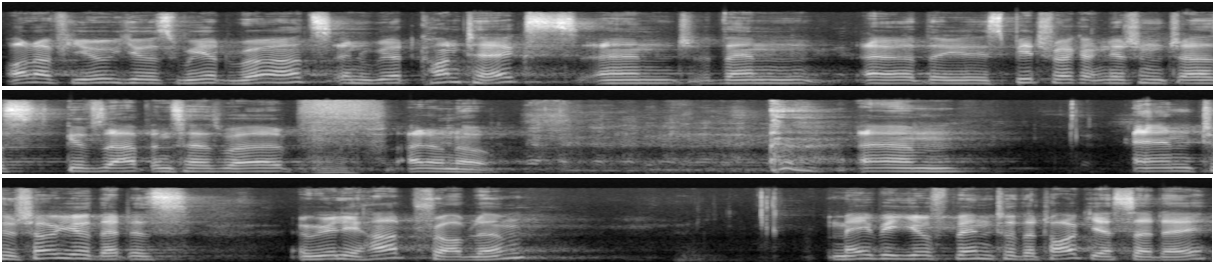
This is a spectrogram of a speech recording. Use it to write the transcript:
all of you use weird words in weird contexts, and then uh, the speech recognition just gives up and says, well, pff, I don't know. um, and to show you that is a really hard problem, maybe you've been to the talk yesterday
